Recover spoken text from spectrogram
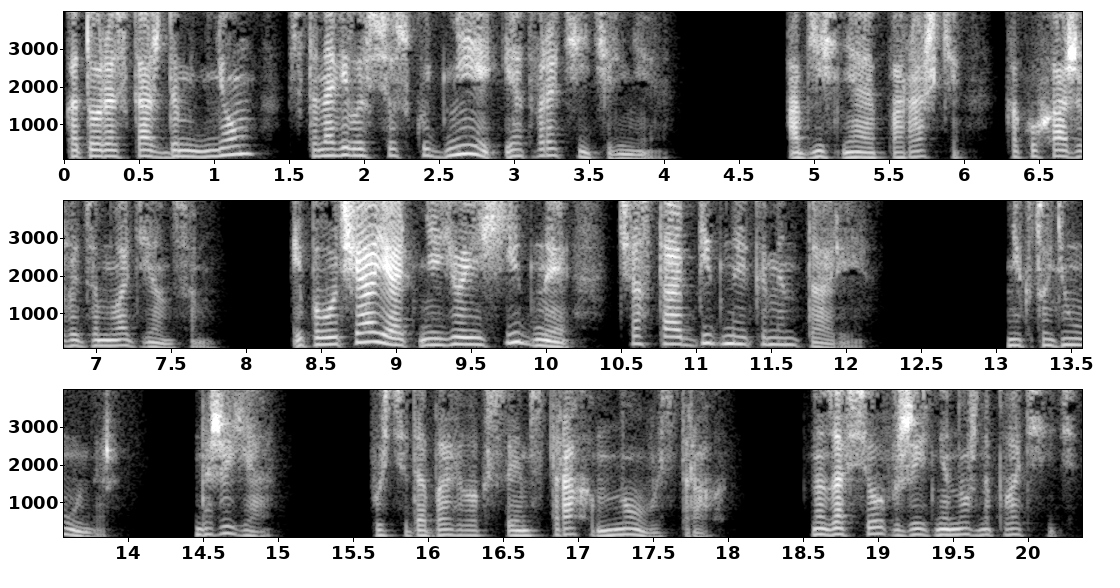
которая с каждым днем становилась все скуднее и отвратительнее, объясняя парашке, как ухаживать за младенцем, и получая от нее ехидные, часто обидные комментарии. Никто не умер, даже я пусть и добавила к своим страхам новый страх. Но за все в жизни нужно платить.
